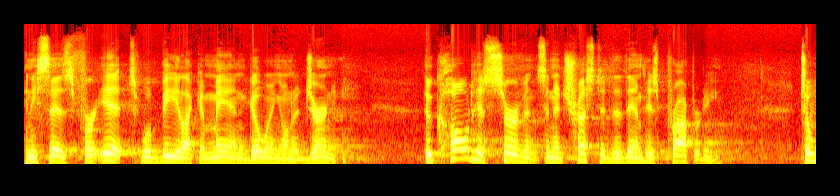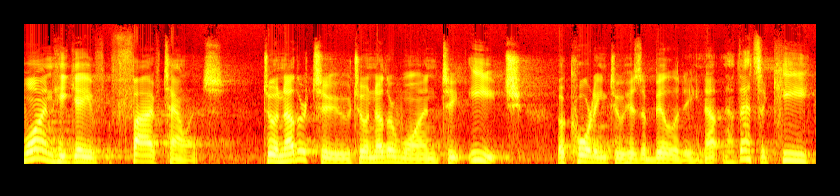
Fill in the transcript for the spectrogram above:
And he says, For it will be like a man going on a journey who called his servants and entrusted to them his property. To one he gave five talents, to another two, to another one, to each according to his ability. Now, now that's a key,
